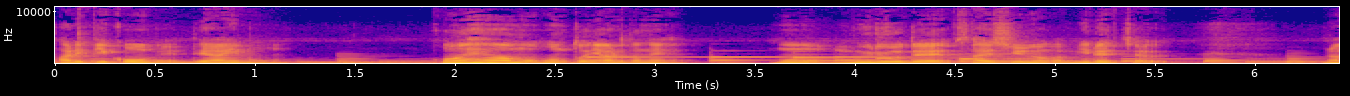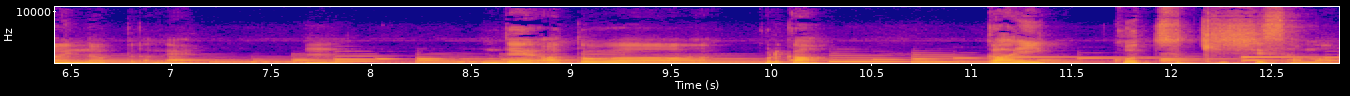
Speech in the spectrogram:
パリピ孔明出会いもん。この辺はもう本当にあれだね。もう無料で最新話が見れちゃうラインナップだね。うん。で、あとは、これか。骸骨騎士様、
